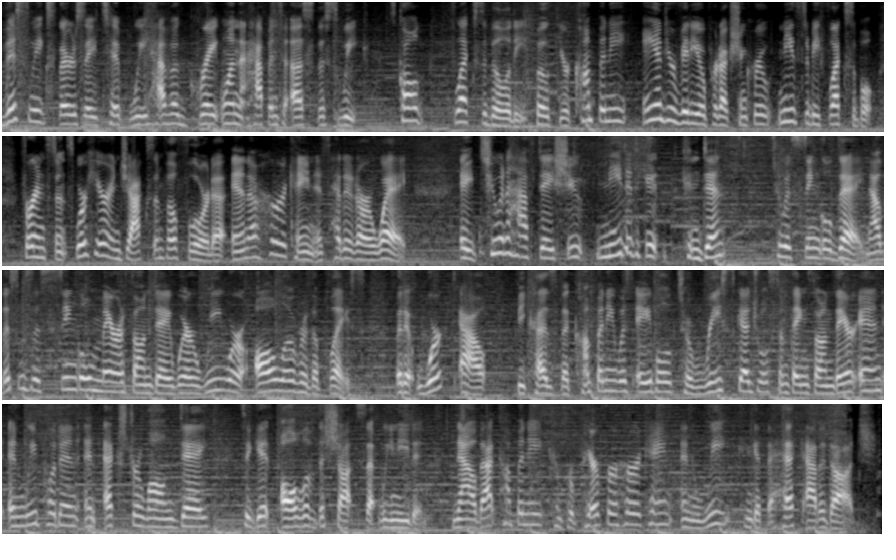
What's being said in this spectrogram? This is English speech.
This week's Thursday tip, we have a great one that happened to us this week. It's called flexibility. Both your company and your video production crew needs to be flexible. For instance, we're here in Jacksonville, Florida, and a hurricane is headed our way. A two and a half day shoot needed to get condensed to a single day. Now, this was a single marathon day where we were all over the place, but it worked out because the company was able to reschedule some things on their end and we put in an extra long day to get all of the shots that we needed. Now that company can prepare for a hurricane and we can get the heck out of Dodge.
